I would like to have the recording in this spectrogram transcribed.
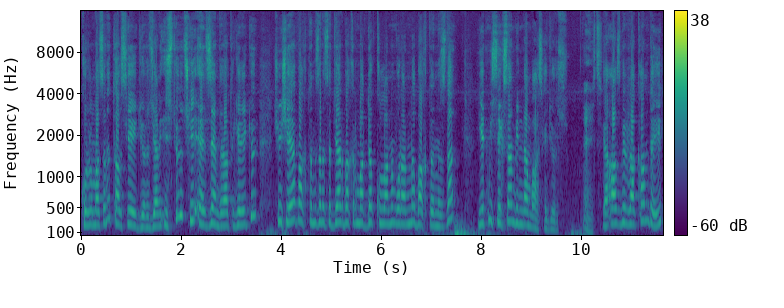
kurulmasını tavsiye ediyoruz. Yani istiyoruz ki elzemdir artık gerekiyor. Çünkü şeye baktığımızda mesela Diyarbakır madde kullanım oranına baktığımızda 70-80 binden bahsediyoruz. Evet. Ya az bir rakam değil.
